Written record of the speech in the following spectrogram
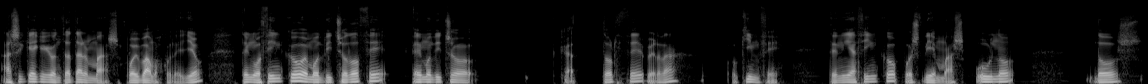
Así que hay que contratar más. Pues vamos con ello. Tengo 5, hemos dicho 12, hemos dicho 14, ¿verdad? O 15. Tenía 5, pues 10 más. 1, 2,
